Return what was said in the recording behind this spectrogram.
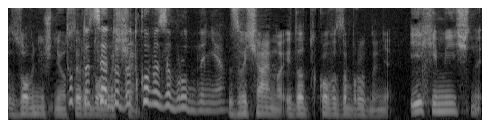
зовнішнього Тобто це додаткове забруднення. Звичайно, і додаткове забруднення, і хімічне,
